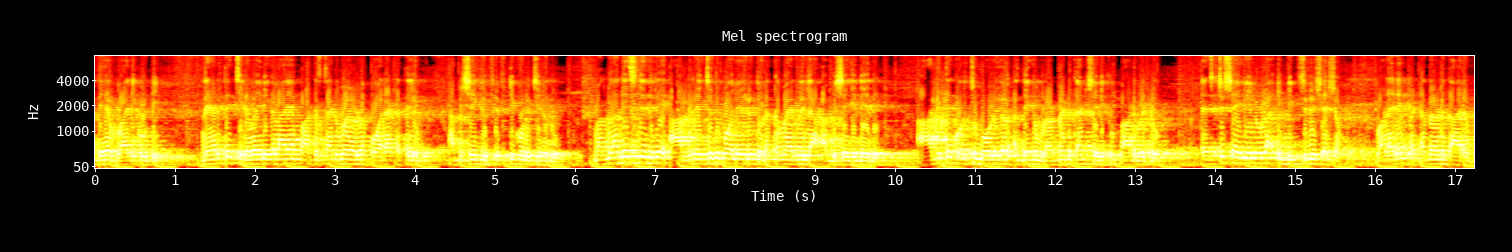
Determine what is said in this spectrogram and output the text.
അദ്ദേഹം വാരിക്കൂട്ടി. നേരത്തെ ചിരവൈരികളായ പാകിസ്ഥാനുമായുള്ള പോരാട്ടത്തിലും അഭിഷേക് ഫിഫ്റ്റി കുറിച്ചിരുന്നു. ബംഗ്ലാദേശിനെതിരെ ആഗ്രഹിച്ചതുപോലെ ഒരു തുടക്കമായിരുന്നില്ല അഭിഷേകിന്റേത്. ആദ്യത്തെ കുറച്ച് ബോളുകൾ അദ്ദേഹം റണ്ണെടുക്കാൻ ശരിക്കും പാടുപെട്ടു. ടെസ്റ്റ് ശൈലിയിലുള്ള ഇന്നിംഗ്സിനു ശേഷം വളരെ പെട്ടെന്നാണ് താരം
